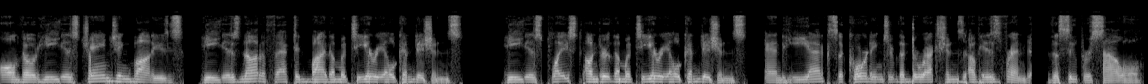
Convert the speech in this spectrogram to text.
Although he is changing bodies, he is not affected by the material conditions. He is placed under the material conditions, and he acts according to the directions of his friend, the supersoul.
